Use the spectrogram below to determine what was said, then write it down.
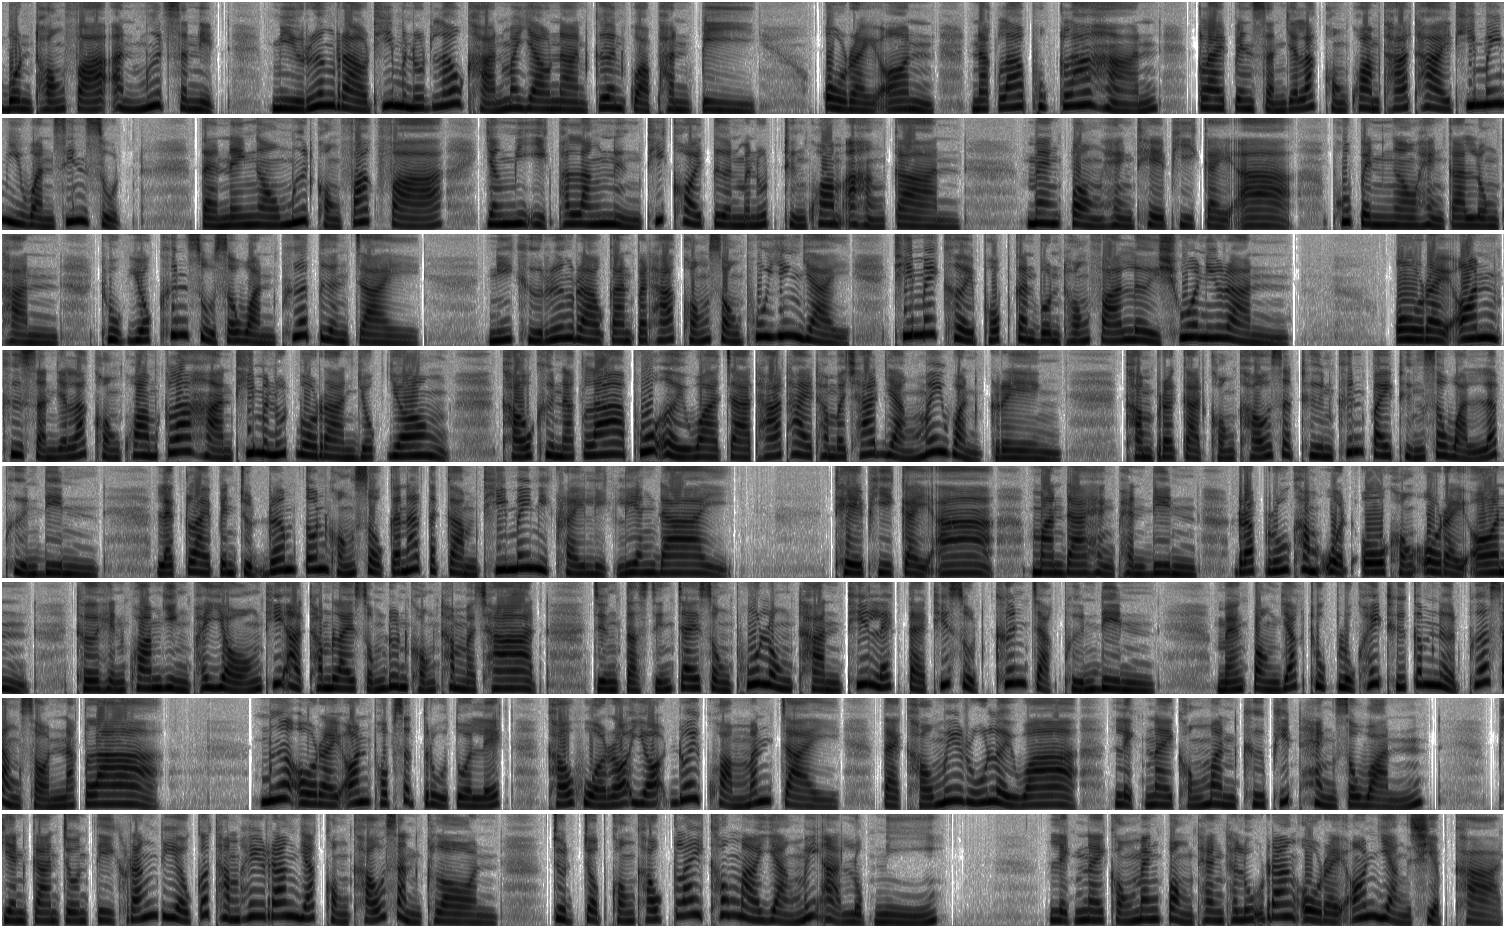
บนท้องฟ้าอันมืดสนิท มีเรื่องราวที่มนุษย์เล่าขานมายาวนานเกินกว่าพันปี โอไรออน นักล่าผู้กล้าหาญกลายเป็นสัญญลักษณ์ของความท้าทายที่ไม่มีวันสิ้นสุด แต่ในเงามืดของฟากฟ้า ยังมีอีกพลังหนึ่งที่คอยเตือนมนุษย์ถึงความอหังการ แมงป่องแห่งเทพีไกอาผู้เป็นเงาแห่งการลงทัน ถูกยกขึ้นสู่สวรรค์เพื่อเตือนใจ นี่คือเรื่องราวการประทะของสองผู้ยิ่งใหญ่ ที่ไม่เคยพบกันบนท้องฟ้าเลยชั่วนิรันดร์โอไรออนคือสัญญลักษณ์ของความกล้าหาญที่มนุษย์โบราณยกย่อง เขาคือนักล่าผู้เอ่ยวาจาท้าทายธรรมชาติอย่างไม่หวั่นเกรง คำประกาศของเขาสะเทือนขึ้นไปถึงสวรรค์และผืนดิน และกลายเป็นจุดเริ่มต้นของโศกนาฏกรรมที่ไม่มีใครหลีกเลี่ยงได้ เทพีไก่อา มารดาแห่งแผ่นดิน รับรู้คำอวดโอของโอไรออน เธอเห็นความหยิ่งพยองที่อาจทำลายสมดุลของธรรมชาติ จึงตัดสินใจส่งผู้ลงทันที่เล็กแต่ที่สุดขึ้นจากพื้นดิน แมงป่องยักษ์ถูกปลุกให้ถือกำเนิดเพื่อสั่งสอนนักล่า เมื่อโอไรออนพบศัตรูตัวเล็ก เขาหัวเราะเยาะด้วยความมั่นใจ แต่เขาไม่รู้เลยว่า เหล็กในของมันคือพิษแห่งสวรรค์ เพียงการโจมตีครั้งเดียวก็ทำให้ร่างยักษ์ของเขาสั่นคลอน จุดจบของเขาใกล้เข้ามาอย่างไม่อาจหลบหนี เหล็กในของแมงป่องแทงทะลุร่างโอไรออนอย่างเฉียบขาด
